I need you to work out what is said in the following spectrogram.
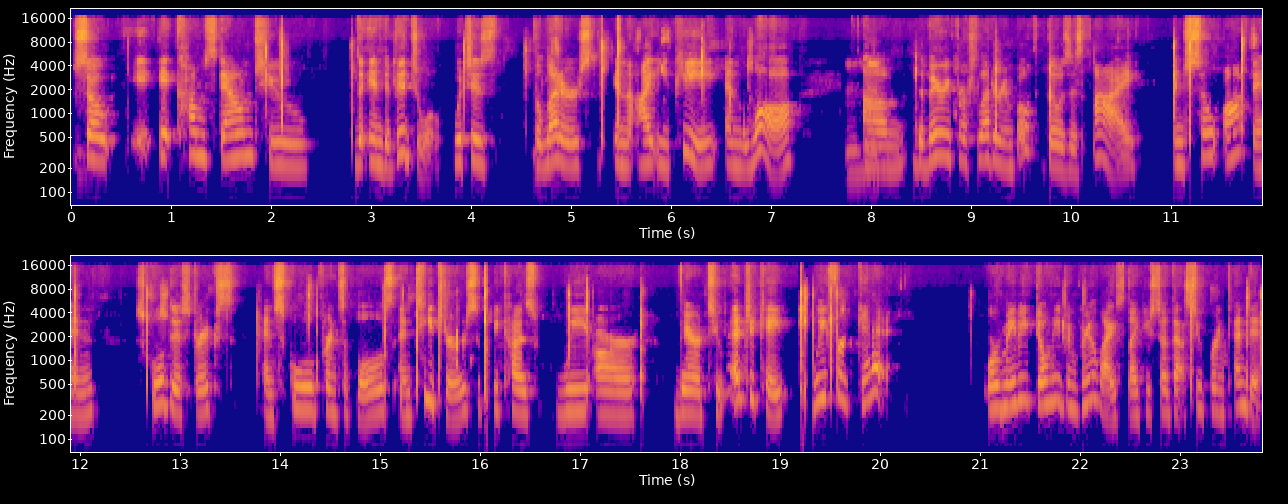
so it, it comes down to the individual which is the letters in the iep and the law Mhm. um, the very first letter in both of those is I. And so often, school districts and school principals and teachers, because we are there to educate, we forget or maybe don't even realize, like you said, that superintendent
